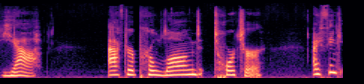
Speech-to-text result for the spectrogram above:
Yeah. After prolonged torture, I think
